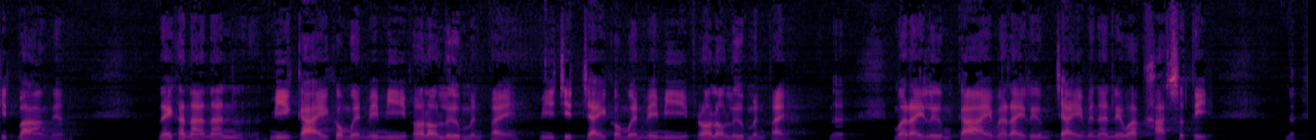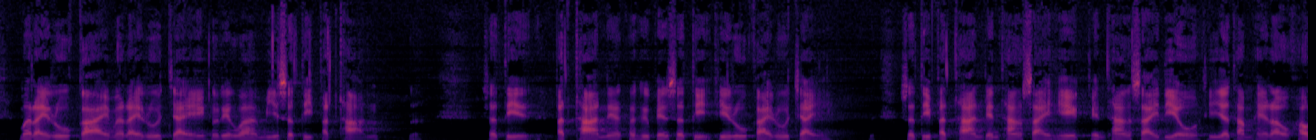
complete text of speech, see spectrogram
คิดบ้างเนี่ยในขณะนั้นมีกายก็เหมือนไม่มี เพราะเราลืมมันไป มีจิตใจก็เหมือนไม่มี เพราะเราลืมมันไปนะเมื่อไรลืมกาย เมื่อไรลืมใจเมื่อนั้นเรียกว่าขาดสตินะเมื่อไรรู้กาย เมื่อไรรู้ใจก็เรียกว่ามีสติปัฏฐาน สติปัฏฐานเนี่ยก็คือเป็นสติที่รู้กายรู้ใจ สติปัฏฐานเป็นทางสายเอก เป็นทางสายเดียวที่จะทำให้เราเข้า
